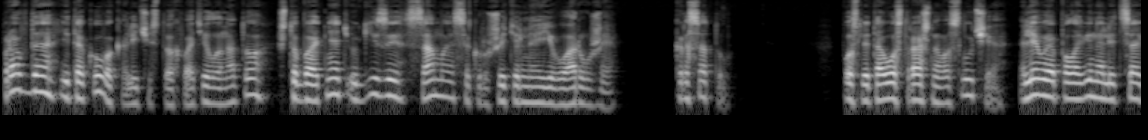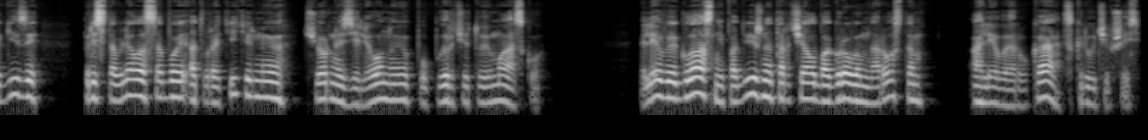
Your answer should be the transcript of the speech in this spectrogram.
Правда, и такого количества хватило на то, чтобы отнять у Гизы самое сокрушительное его оружие – красоту. После того страшного случая левая половина лица Гизы представляла собой отвратительную черно-зеленую пупырчатую маску. Левый глаз неподвижно торчал багровым наростом, а левая рука, скрючившись,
